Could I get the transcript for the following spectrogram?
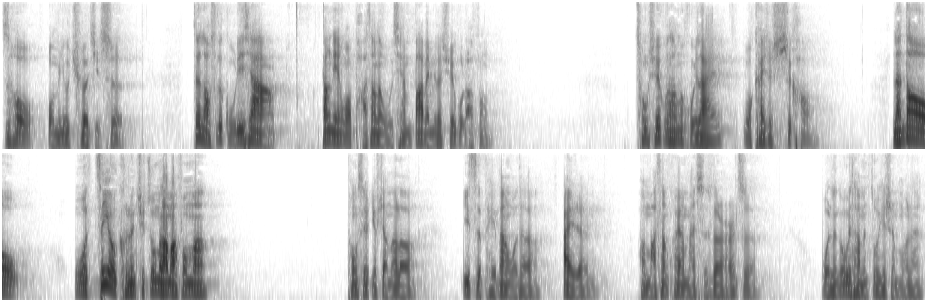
之后，我们又去了几次，在老师的鼓励下，当年我爬上了五千八百米的雪谷拉峰。从雪谷他们回来，我开始思考：难道我真有可能去珠穆朗玛峰吗？同时又想到了一直陪伴我的爱人和马上快要满十岁的儿子，我能够为他们做些什么呢？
